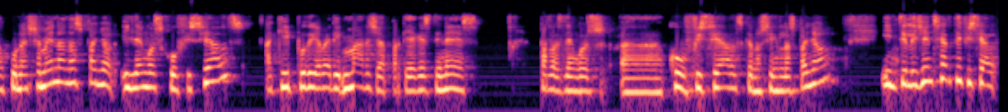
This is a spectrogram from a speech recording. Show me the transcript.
el coneixement en espanyol i llengües cooficials. Aquí podria haver-hi marge perquè hi hagués diners per les llengües eh, cooficials que no siguin l'espanyol, intel·ligència artificial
